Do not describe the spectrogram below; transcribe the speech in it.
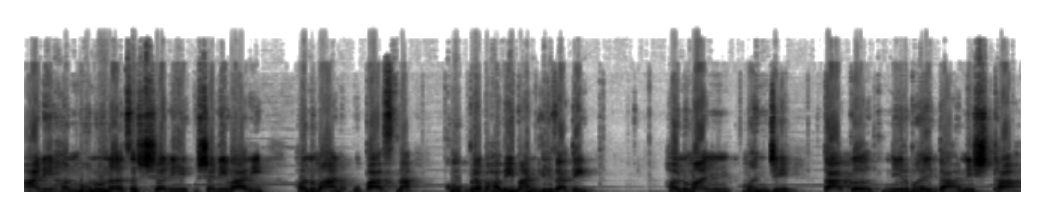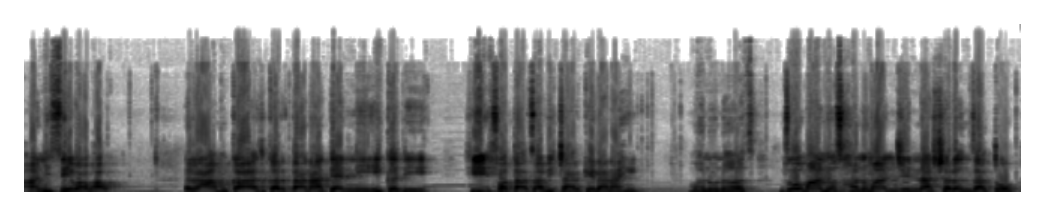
आणि हन म्हणूनच शनि शनिवारी हनुमान उपासना खूप प्रभावी मानली जाते. हनुमान म्हणजे ताकद निर्भयता निष्ठा आणि सेवाभाव. रामकाज करताना त्यांनीही कधी ही स्वतःचा विचार केला नाही. म्हणूनच जो माणूस हनुमानजींना शरण जातो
